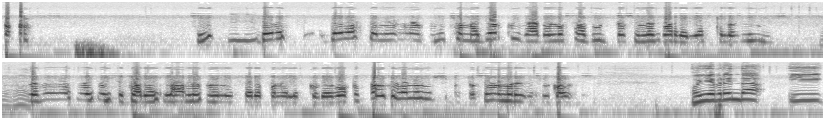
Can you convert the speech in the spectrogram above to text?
papás. ¿Sí? Debes, debes tener una- mucho mayor cuidado los adultos en las guarderías que los niños. Los niños no es necesario aislarlos, no es necesario ponerles cubrebocas. Estamos hablando de niños chiquitos, son menores de 5 años. Oye, Brenda, ¿y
